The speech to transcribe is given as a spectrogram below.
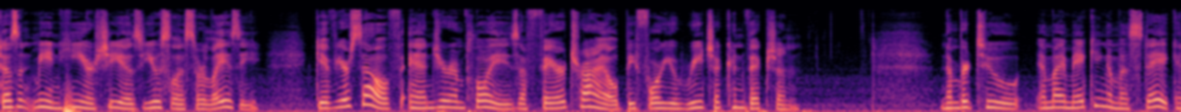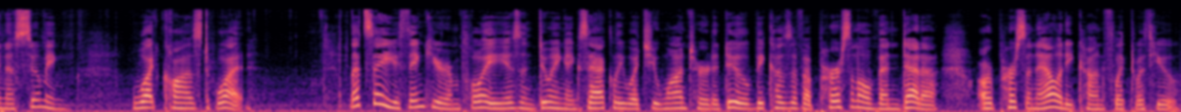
doesn't mean he or she is useless or lazy. Give yourself and your employees a fair trial before you reach a conviction. Number two, am I making a mistake in assuming what caused what? Let's say you think your employee isn't doing exactly what you want her to do because of a personal vendetta or personality conflict with you.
